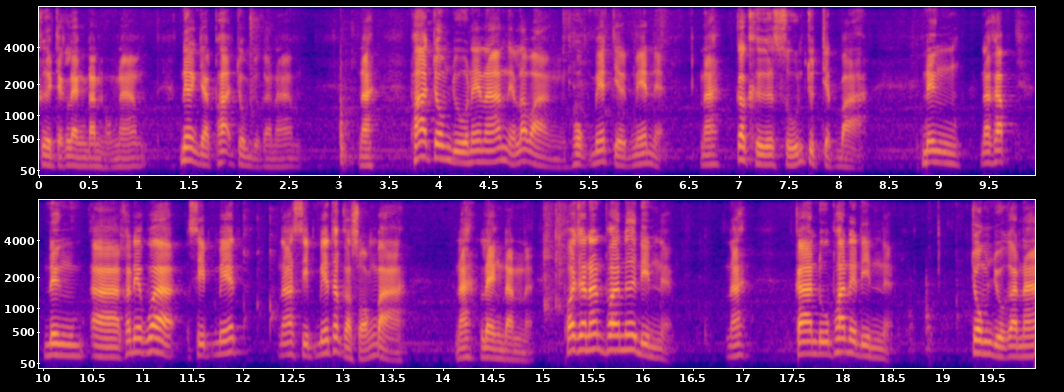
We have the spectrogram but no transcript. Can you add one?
เกิดจากแรงดันของน้ำเนื่องจากพระจมอยู่กับน้ำนะพระจมอยู่ในน้ำเนี่ยระหว่าง 6 เมตร 7 เมตรเนี่ย นะก็คือ 0.7 บาร์หนึ่งนะครับหนึ่งอ่าเขาเรียกว่า 10 เมตรนะ10เมตรเท่ากับ 2 บาร์นะแรงดันนะเพราะฉะนั้นพระเนื้อดินเนี่ยนะการดูพระเนื้อดินเนี่ยจมอยู่กับน้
